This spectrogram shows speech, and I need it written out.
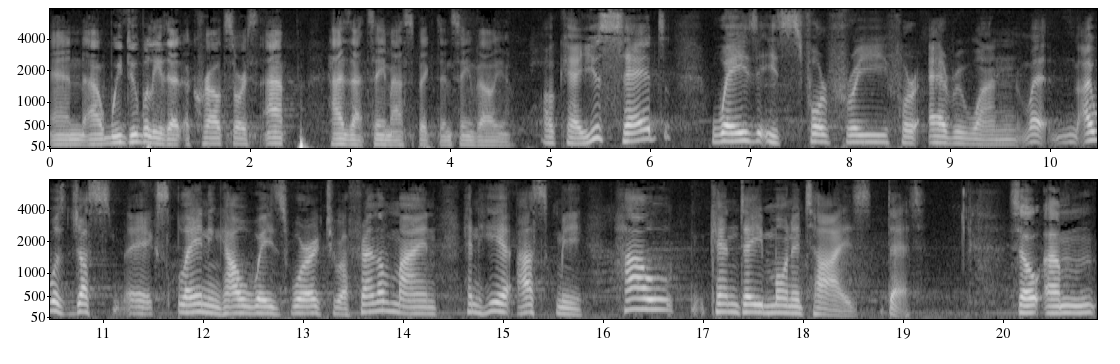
And uh, we do believe that a crowdsourced app has that same aspect and same value. Okay, you said Waze is for free for everyone. I was just uh, explaining how Waze work to a friend of mine, and he asked me, how can they monetize that? So, um,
